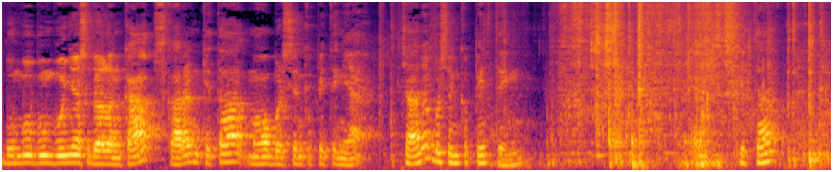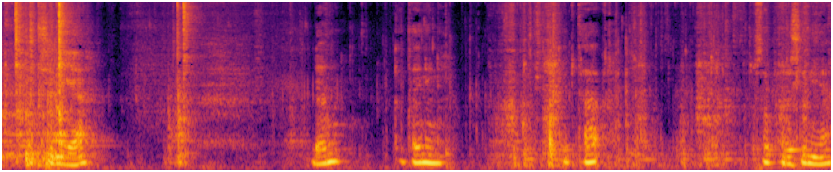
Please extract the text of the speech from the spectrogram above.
Bumbu-bumbunya sudah lengkap. Sekarang kita mau bersihin kepiting ya. Cara bersihin kepiting, kita sini ya. Dan kita ini nih, kita masuk dari sini ya.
